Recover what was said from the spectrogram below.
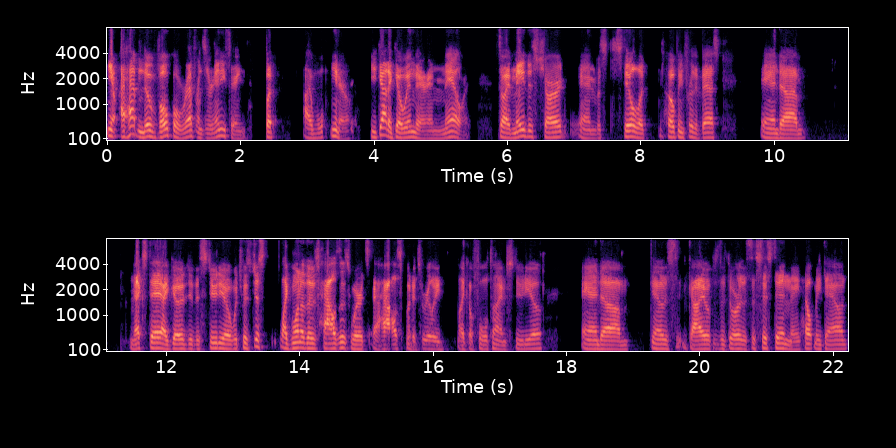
you know I have no vocal reference or anything, but I you know, you got to go in there and nail it. So I made this chart and was still like, hoping for the best. And um, next day I go to the studio, which was just like one of those houses where it's a house, but it's really like a full time studio. And um, you know, this guy opens the door, this assistant, and they help me down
